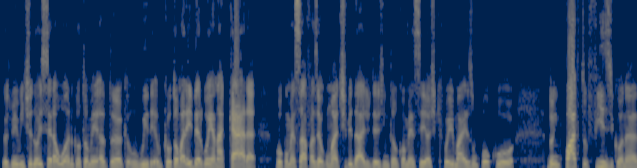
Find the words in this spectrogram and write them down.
2022 será o ano que eu tomei eu, que eu tomarei vergonha na cara. Vou começar a fazer alguma atividade desde então comecei, acho que foi mais um pouco do impacto físico, né,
